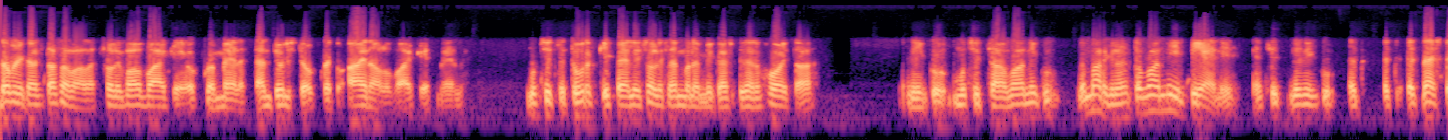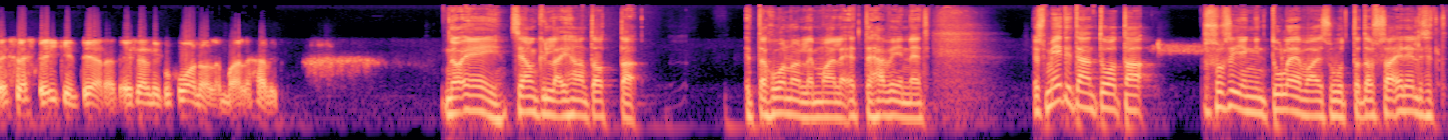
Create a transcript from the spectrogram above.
Dominikaansa tasavalla, että se oli vaan vaikea joukkue meille. Tämän tyylistä joukkueet on aina ollut vaikeat meille. Mutta sitten se Turkki-peli, se oli semmoinen, mikä olisi pitänyt hoitaa. Niinku, Mutta sitten on vaan, niinku, ne marginaalit on vaan niin pieni, että sitten ne niinku, et, et, et näistä, näistä ei ikin tiedä, että ei siellä niinku huonoille maille hävitä. No ei, se on kyllä ihan totta, että huonoille maille ette hävinneet. Jos mietitään tuota Susiengin tulevaisuutta, tuossa edelliset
